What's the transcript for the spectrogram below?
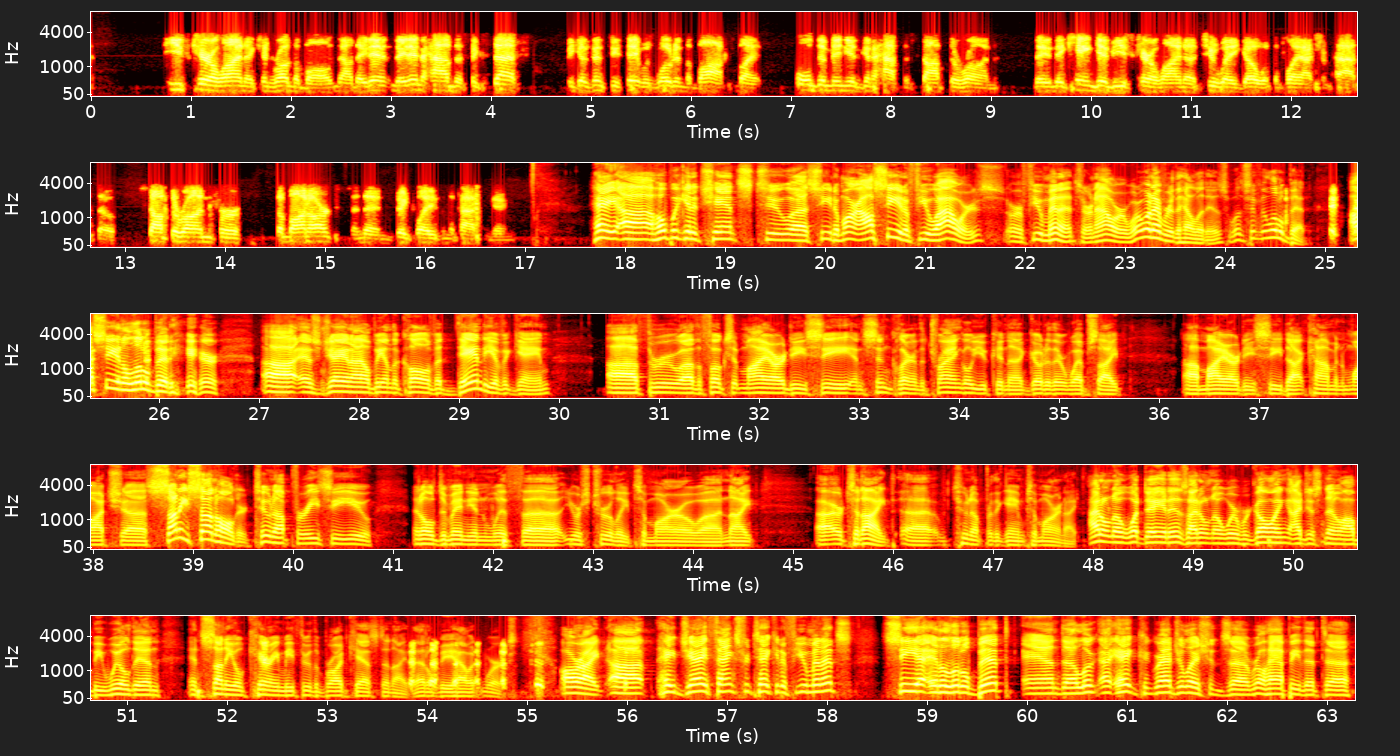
East Carolina can run the ball. Now they didn't they didn't have the success because NC State was loading the box, but Old Dominion is going to have to stop the run. They they can't give East Carolina a two way go with the play action pass. So stop the run for the Monarchs and then big plays in the passing game. Hey, I uh, hope we get a chance to uh, see you tomorrow. I'll see you in a few hours or a few minutes or an hour, whatever the hell it is. What's a little bit? I'll see you in a little bit here uh, as Jay and I will be on the call of a dandy of a game uh, through uh, the folks at MyRDC and Sinclair in the Triangle. You can uh, go to their website, uh, myrdc.com, and watch uh, Sonny Sunholder tune up for ECU and Old Dominion with uh, yours truly tomorrow night. or tonight, tune up for the game tomorrow night. I don't know what day it is. I don't know where we're going. I just know I'll be wheeled in, and Sonny will carry me through the broadcast tonight. That'll be how it works. All right. hey, Jay, thanks for taking a few minutes see you in a little bit. And uh, look, uh, hey, congratulations! Uh, real happy that uh,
